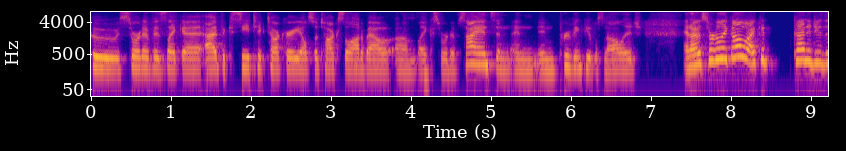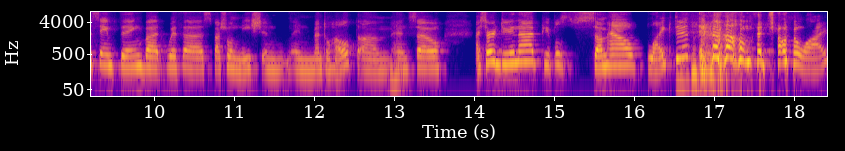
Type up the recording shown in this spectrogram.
who sort of is like a advocacy tiktoker. He also talks a lot about um, like sort of science and, and improving people's knowledge. And i was sort of like oh i could kind of do the same thing but with a special niche in, in mental health. Um, mm-hmm. and so i started doing that. People somehow liked it. Um, i don't know why.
